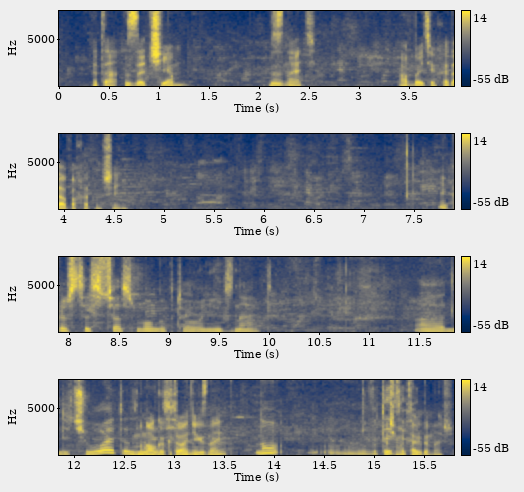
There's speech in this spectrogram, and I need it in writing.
— это зачем знать об этих этапах отношений? Мне кажется, сейчас много кто о них знает. А для чего это знать? Много кто о них знает? Ну, э, вот Почему этих... так думаешь?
